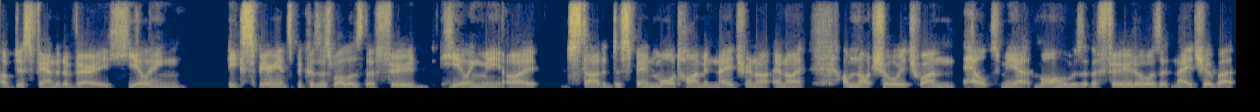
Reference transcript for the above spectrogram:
I've just found it a very healing experience because as well as the food healing me, I started to spend more time in nature. And I, and I, I'm not sure which one helped me out more. Was it the food or was it nature? But,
